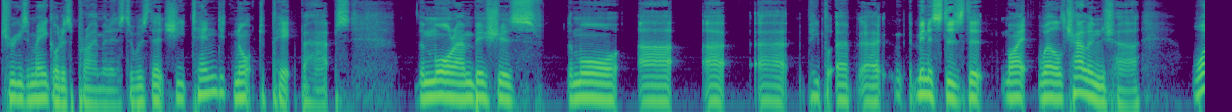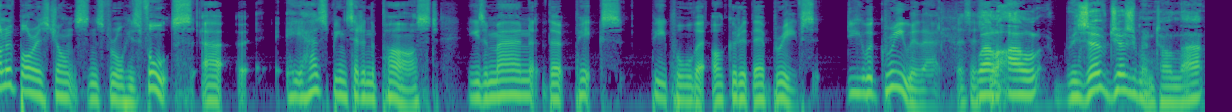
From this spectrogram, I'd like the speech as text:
Theresa May got as prime minister was that she tended not to pick, perhaps, the more ambitious, the more uh, uh, uh people, uh, uh, ministers that might well challenge her. One of Boris Johnson's, for all his faults, he has been said in the past, he's a man that picks people that are good at their briefs. Do you agree with that? Well, I'll reserve judgment on that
